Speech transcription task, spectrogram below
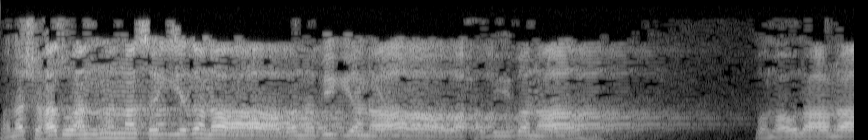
ونشهد أن سيدنا ونبينا وحبيبنا ومولانا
